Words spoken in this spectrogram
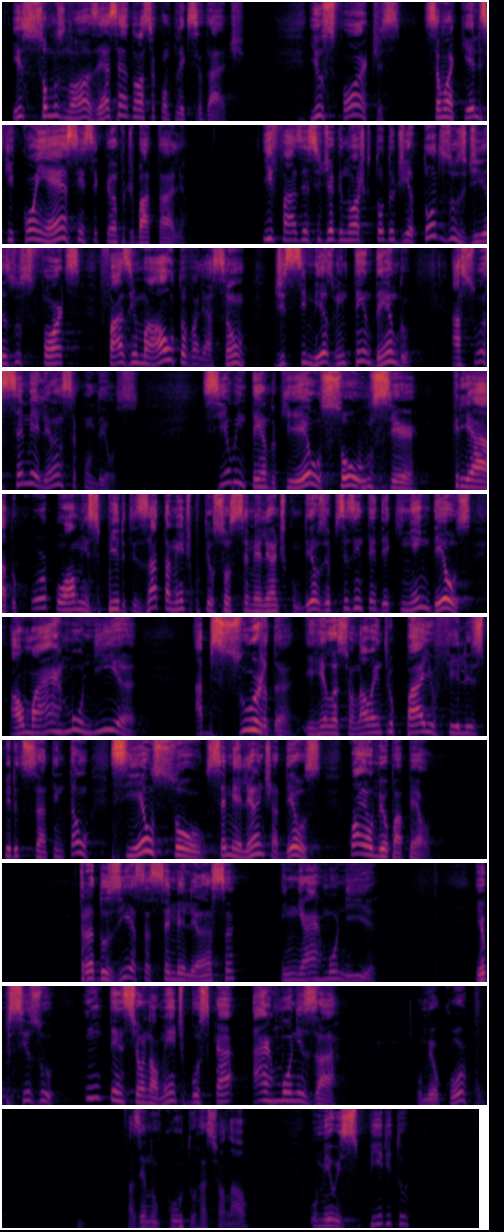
Isso somos nós, essa é a nossa complexidade. E os fortes são aqueles que conhecem esse campo de batalha e fazem esse diagnóstico todo dia. Todos os dias, os fortes fazem uma autoavaliação de si mesmo, entendendo a sua semelhança com Deus. Se eu entendo que eu sou um ser criado, corpo, alma e espírito, exatamente porque eu sou semelhante com Deus, eu preciso entender que em Deus há uma harmonia absurda e relacional entre o Pai, o Filho e o Espírito Santo. Então, se eu sou semelhante a Deus, qual é o meu papel? Traduzir essa semelhança em harmonia. Eu preciso intencionalmente buscar harmonizar o meu corpo, fazendo um culto racional, o meu espírito,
